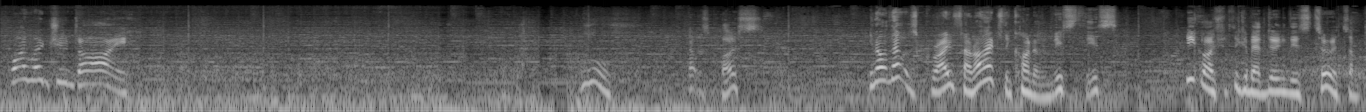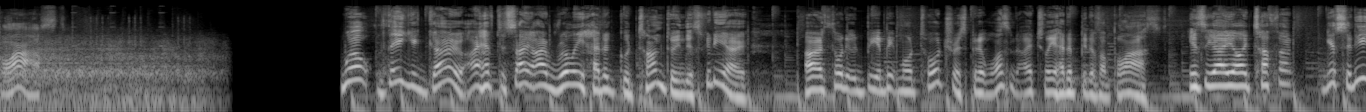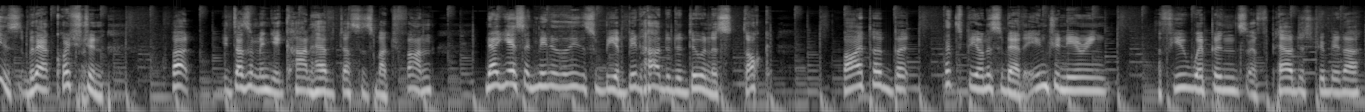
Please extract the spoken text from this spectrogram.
Why won't you die? Ooh, that was close. You know, that was great fun. I actually kind of missed this. You guys should think about doing this too. It's a blast. Well, there you go. I have to say, I really had a good time doing this video. I thought it would be a bit more torturous, but it wasn't. I actually had a bit of a blast. Is the AI tougher? Yes, it is, without question. But it doesn't mean you can't have just as much fun. Now, yes, admittedly, this would be a bit harder to do in a stock Viper, but let's be honest about it. Engineering a few weapons, a power distributor,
